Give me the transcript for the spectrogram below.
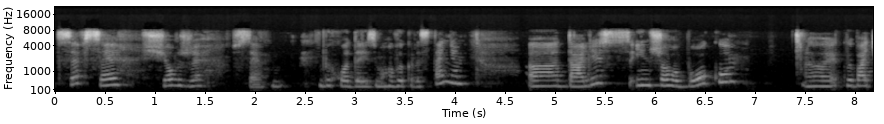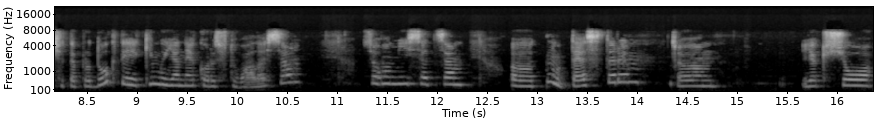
Це все, що вже все виходить із мого використання. Далі, з іншого боку, е, як ви бачите, продукти, якими я не користувалася цього місяця. Е, ну, тестери. Е, Якщо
